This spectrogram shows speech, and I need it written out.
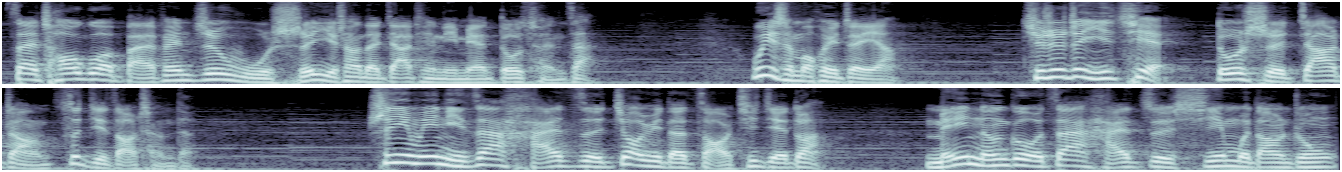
在超过百分之五十以上的家庭里面都存在。为什么会这样？其实这一切都是家长自己造成的，是因为你在孩子教育的早期阶段，没能够在孩子心目当中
